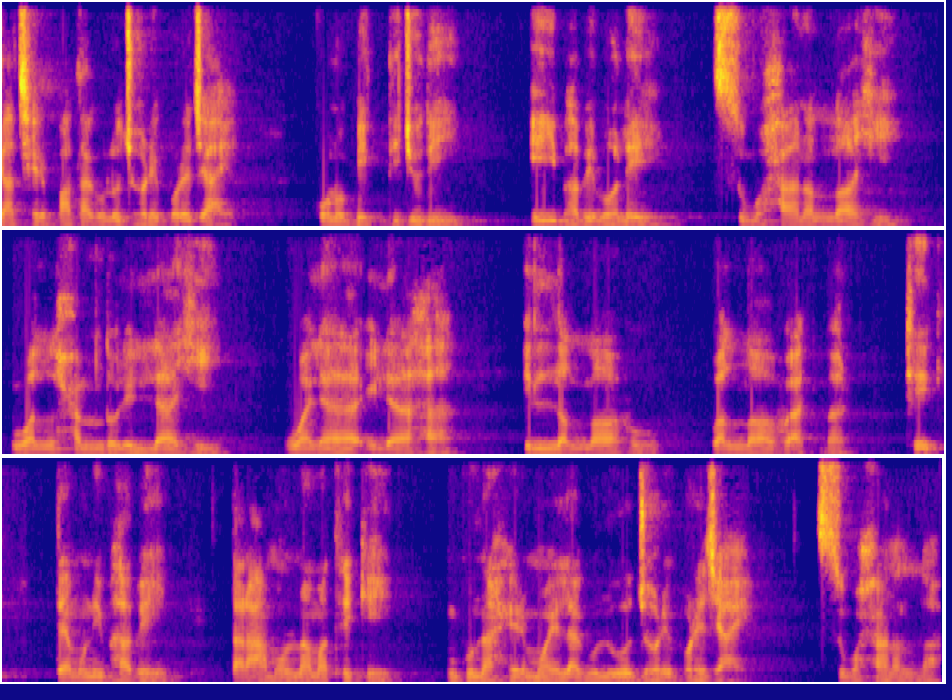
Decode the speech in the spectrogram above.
গাছের পাতাগুলো ঝরে পড়ে যায়, কোনো ব্যক্তি যদি এইভাবে বলে সুবহান আল্লাহি ওয়ালহামদুলিল্লাহি ওয়ালা ইলাহা ইল্লাল্লাহু ওয়াল্লাহু আকবার। ঠিক তেমনইভাবে তার আমলনামা থেকে গুনাহের ময়লাগুলোও ঝরে পড়ে যায়। সুবহান আল্লাহ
